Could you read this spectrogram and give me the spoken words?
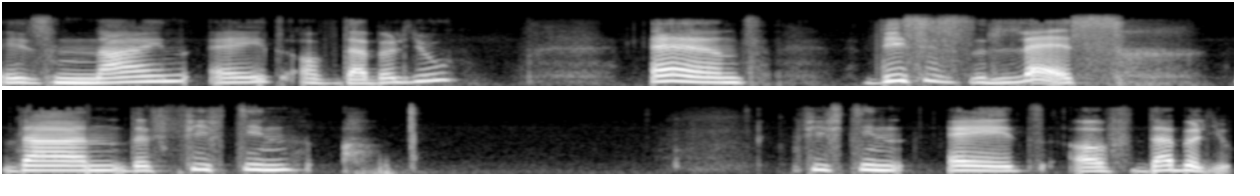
is 9 8 of W and this is less than the 15 15 8 of W.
